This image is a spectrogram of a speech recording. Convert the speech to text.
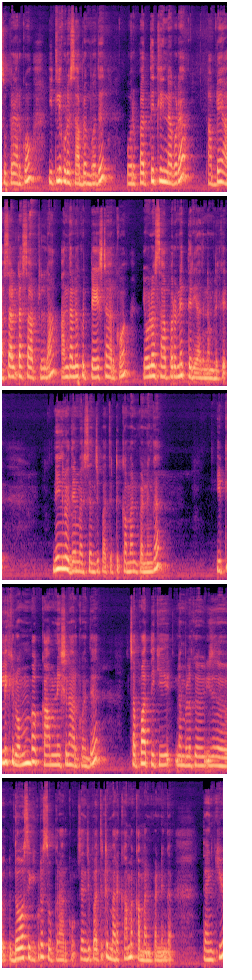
சூப்பராக இருக்கும். இட்லி கூட சாப்பிடும்போது ஒரு பத்து இட்லின்னா கூட அப்படியே அசால்ட்டாக சாப்பிட்லாம். அந்தளவுக்கு டேஸ்ட்டாக இருக்கும். எவ்வளோ சாப்பிட்றோன்னே தெரியாது நம்மளுக்கு. நீங்களும் இதே மாதிரி செஞ்சு பார்த்துட்டு கமெண்ட் பண்ணுங்கள் இட்லிக்கு ரொம்ப காம்பினேஷனாக இருக்கும் இது. சப்பாத்திக்கு நம்மளுக்கு இது தோசைக்கு கூட சூப்பராக இருக்கும். செஞ்சு பார்த்துட்டு மறக்காமல் கமெண்ட் பண்ணுங்கள் தேங்க்யூ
